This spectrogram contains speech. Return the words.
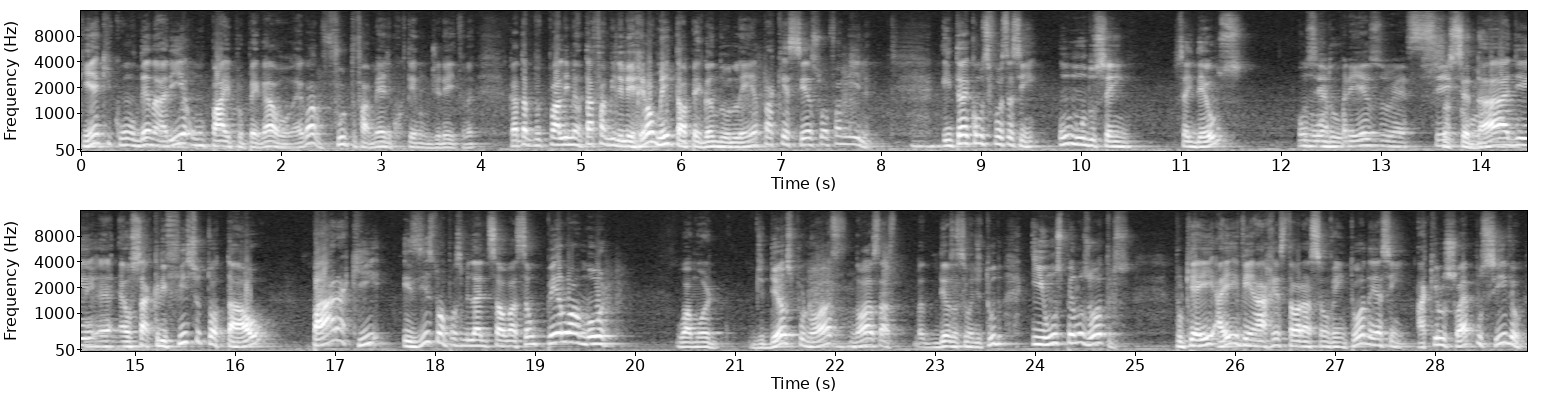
Quem é que condenaria um pai por pegar, é igual furto famélico que tem no direito, né? O cara tá para alimentar a família, ele realmente estava pegando lenha para aquecer a sua família. Então é como se fosse assim, um mundo sem, sem Deus, um Você mundo é preso, é seco, sociedade, é, é o sacrifício total para que existe uma possibilidade de salvação pelo amor. O amor de Deus por nós, nós, Deus acima de tudo, e uns pelos outros. Porque aí, aí vem a restauração vem toda e assim, aquilo só é possível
